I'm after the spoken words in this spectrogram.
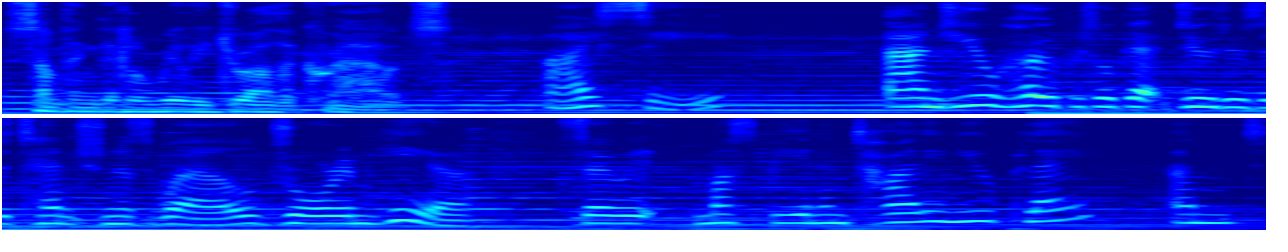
something that'll really draw the crowds. I see. And you hope it'll get Dudu's attention as well, draw him here. So it must be an entirely new play? And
